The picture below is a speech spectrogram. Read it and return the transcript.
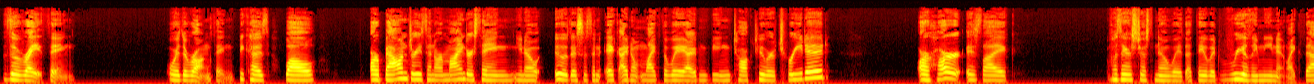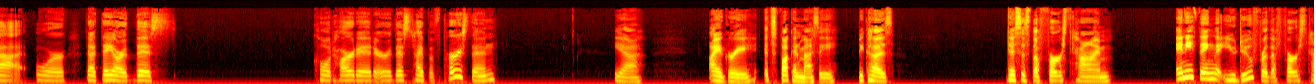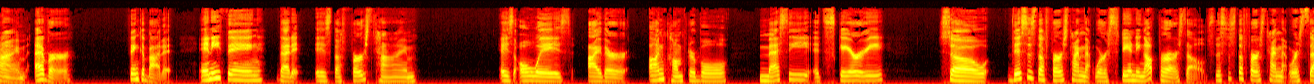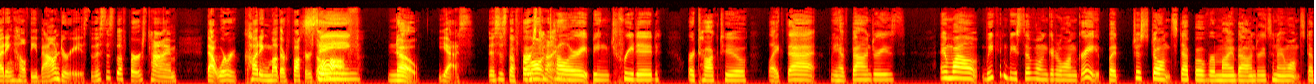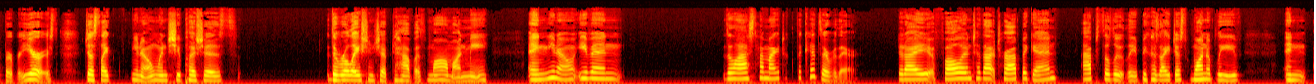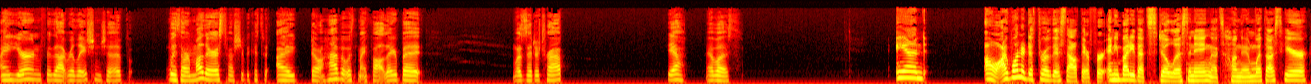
the right thing or the wrong thing. Because while our boundaries and our mind are saying, you know, ooh, this is an ick, I don't like the way I'm being talked to or treated, our heart is like, well, there's just no way that they would really mean it like that, or that they are this cold hearted or this type of person. Yeah, I agree. It's fucking messy because this is the first time anything that you do for the first time ever. Think about it. Anything that is the first time is always either uncomfortable, messy, it's scary. So, this is the first time that we're standing up for ourselves. This is the first time that we're setting healthy boundaries. This is the first time that we're cutting motherfuckers Saying off. no. Yes. This is the I first won't time. tolerate being treated or talked to like that. We have boundaries. And while we can be civil and get along great, but just don't step over my boundaries and I won't step over yours. Just like, you know, when she pushes the relationship to have with mom on me. And, you know, even the last time I took the kids over there, did I fall into that trap again? Absolutely, because I just want to believe and I yearn for that relationship with our mother, especially because I don't have it with my father. But was it a trap? Yeah, it was. And oh, I wanted to throw this out there for anybody that's still listening, that's hung in with us here.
